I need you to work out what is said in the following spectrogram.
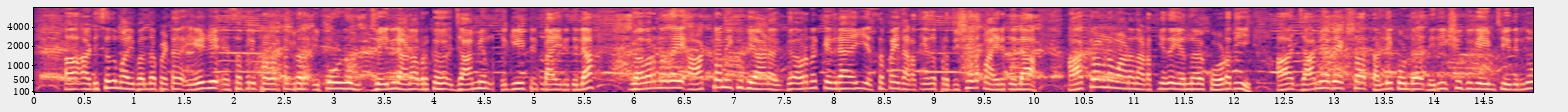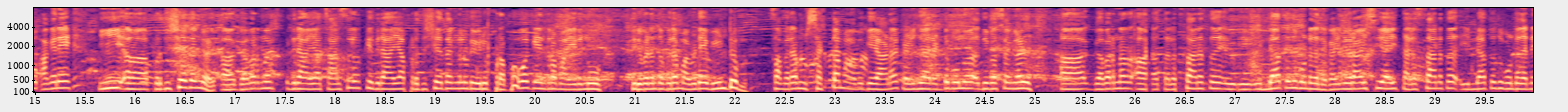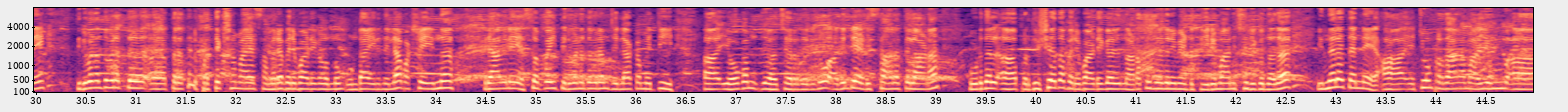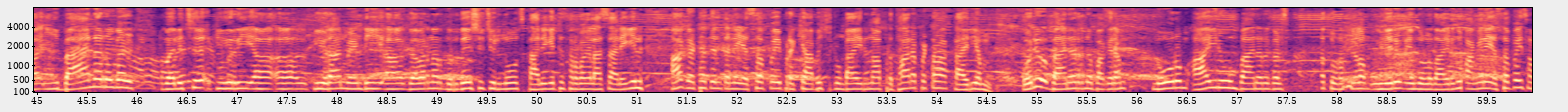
അടിച്ചതുമായി ബന്ധപ്പെട്ട് ഏഴ് എസ് എഫ് ഐ പ്രവർത്തകർ ഇപ്പോഴും ജയിലിലാണ്. അവർക്ക് ജാമ്യം നൽകിയിട്ടുണ്ടായിരുന്നില്ല. ഗവർണറെ ആക്രമിക്കുകയാണ്. ഗവർണർക്കെതിരായി എസ് എഫ് ഐ നടത്തിയത് പ്രതിഷേധമായിരുന്നില്ല. ആക്രമണമാണ് നടത്തിയത് എന്ന് കോടതി ആ ജാമ്യാപേക്ഷ തള്ളിക്കൊണ്ട് നിരീക്ഷിക്കുകയും ചെയ്തിരുന്നു. അങ്ങനെ ഈ പ്രതിഷേധങ്ങൾ ഗവർണർക്കെതിരായ ചാൻസലർക്കെതിരായ പ്രതിഷേധങ്ങളുടെ ഒരു പ്രഭവ കേന്ദ്രമായിരുന്നു തിരുവനന്തപുരം. അവിടെ വീണ്ടും സമരം ശക്തമാവുകയാണ്. കഴിഞ്ഞ രണ്ട് മൂന്ന് ദിവസങ്ങൾ ഗവർണർ തലസ്ഥാനത്ത് ഇല്ലാത്തത് കൊണ്ട് തന്നെ കഴിഞ്ഞ ഒരാഴ്ചയായി തലസ്ഥാനത്ത് ഇല്ലാത്തത് കൊണ്ട് തന്നെ തിരുവനന്തപുരത്ത് അത്തരത്തിൽ പ്രത്യക്ഷമായ സമരപരിപാടികളൊന്നും ഉണ്ടായിരുന്നില്ല. പക്ഷേ ഇന്ന് രാവിലെ എസ് എഫ് ഐ തിരുവനന്തപുരം ജില്ലാ കമ്മിറ്റി യോഗം ചേർന്നിരുന്നു. അതിന്റെ അടിസ്ഥാനത്തിലാണ് കൂടുതൽ പ്രതിഷേധ പരിപാടികൾ നടത്തുന്നതിന് വേണ്ടി തീരുമാനിച്ചിരിക്കുന്നത്. ഇന്നലെ തന്നെ ഏറ്റവും പ്രധാനമായും ഈ ബാനറുകൾ വലിച്ച് കീറി കീറാൻ വേണ്ടി ഗവർണർ നിർദ്ദേശിച്ചിരുന്നു. കാലിക്കറ്റ് സർവകലാശാലയിൽ ആ ഘട്ടത്തിൽ തന്നെ എസ് എഫ് ഐ പ്രഖ്യാപിച്ചിട്ടുണ്ടായിരുന്ന പ്രധാനപ്പെട്ട കാര്യം ഒരു ബാനറിന് പകരം നൂറും ആയിരവും ബാനറുകൾ തുടർന്നിളം ഉയരും എന്നുള്ളതായിരുന്നു. അങ്ങനെ എസ് എഫ് ഐ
